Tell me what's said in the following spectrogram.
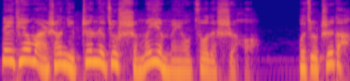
那天晚上你真的就什么也没有做的时候，我就知道，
